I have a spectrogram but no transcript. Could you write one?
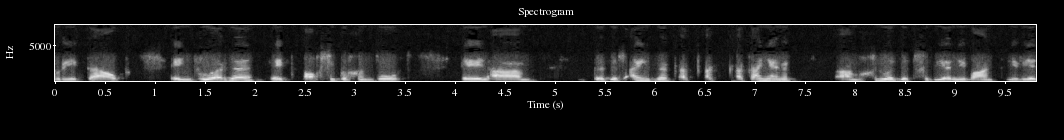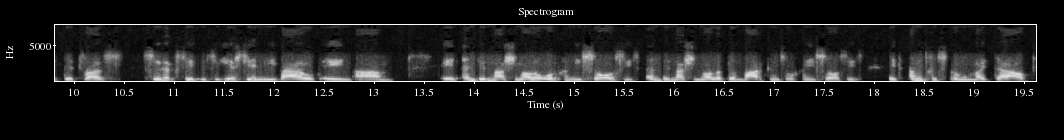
projek te help en woorde het aksie begin word. En um dit is eintlik ek ek, ek kan nie net um glo dit gebeur nie want jy weet dit was soos ek sê dis die eerste in die wêreld en um en internasionale organisasies, internasionale bemarkingsorganisasies het ingespring om my te help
